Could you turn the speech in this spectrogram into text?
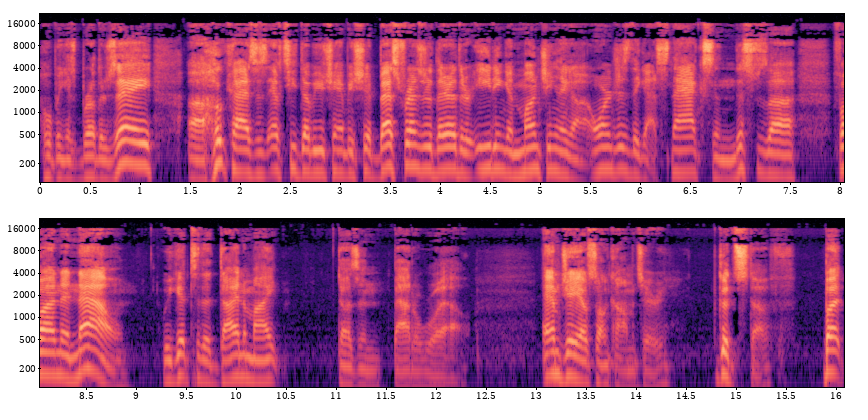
Hoping his brother Zay. Uh, Hook has his FTW championship. Best friends are there. They're eating and munching. They got oranges. They got snacks, and this was uh, fun. And now we get to the Dynamite Dozen Battle Royale. MJF's on commentary. Good stuff, but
